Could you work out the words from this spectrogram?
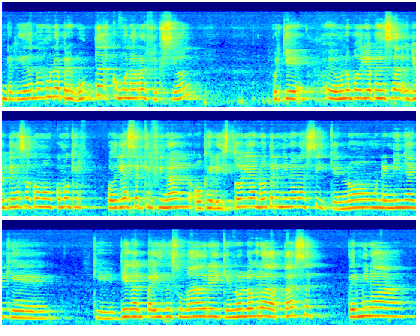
en realidad no es una pregunta, es como una reflexión, porque eh, uno podría pensar, yo pienso como, como que podría ser que el final o que la historia no terminara así, que no una niña que, que llega al país de su madre y que no logra adaptarse termina,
